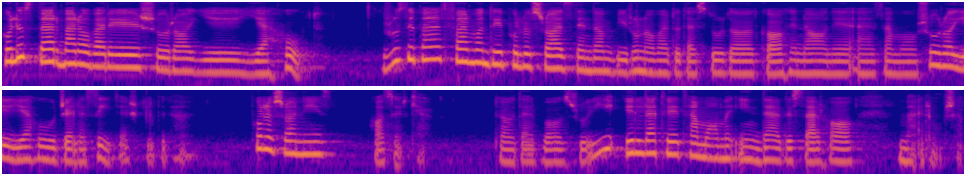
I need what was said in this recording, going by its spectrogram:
پولس در برابر شورای یهود. روز بعد فرمانده پولس را از زندان بیرون آورد و دستور داد کاهنان اعظم و شورای یهود جلسه تشکیل بدهند. پولس را نیز حاضر کرد تا در بازجویی علت تمام این درد سرها معلوم شود.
